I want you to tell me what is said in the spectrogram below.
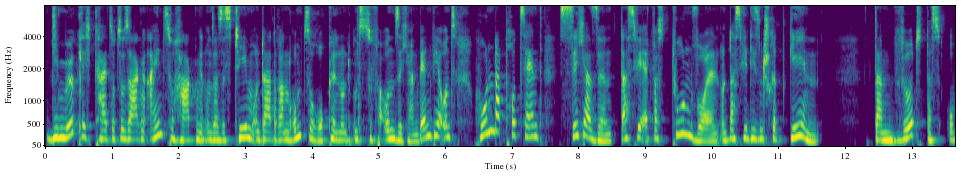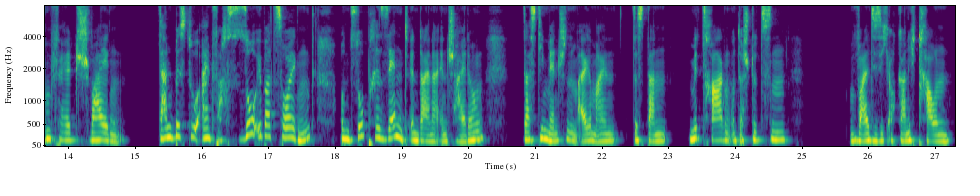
die Möglichkeit sozusagen einzuhaken in unser System und da dran rumzuruckeln und uns zu verunsichern. Wenn wir uns 100% sicher sind, dass wir etwas tun wollen und dass wir diesen Schritt gehen, dann wird das Umfeld schweigen. Dann bist du einfach so überzeugend und so präsent in deiner Entscheidung, dass die Menschen im Allgemeinen das dann mittragen, unterstützen, weil sie sich auch gar nicht trauen,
